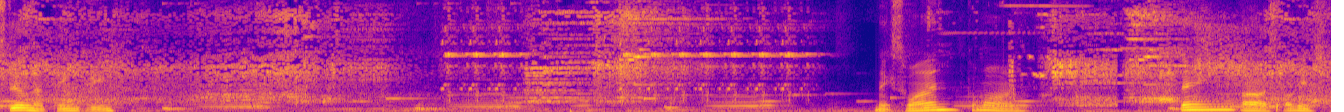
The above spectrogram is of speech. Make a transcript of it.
Still nothing green. Next one, come on. Dang, ah, it's orange.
